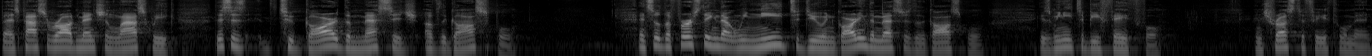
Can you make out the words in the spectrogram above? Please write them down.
but as Pastor Rod mentioned last week, this is to guard the message of the gospel. And so, the first thing that we need to do in guarding the message of the gospel is we need to be faithful and trust to faithful men.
